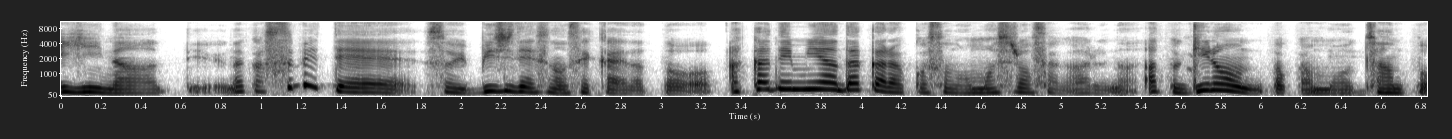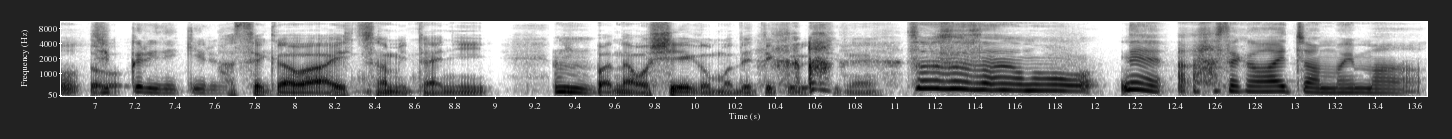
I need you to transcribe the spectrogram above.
いいなっていう。なんかすべてそういうビジネスの世界だと、アカデミアだからこその面白さがあるな。あと議論とかもちゃんとじっくりできる長。谷川愛さんみたいに立派な教え子も出てくるしね。そうそうそう、あの、ね、長谷川愛ちゃんも今、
